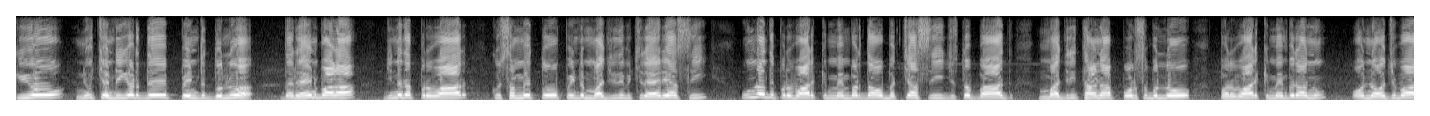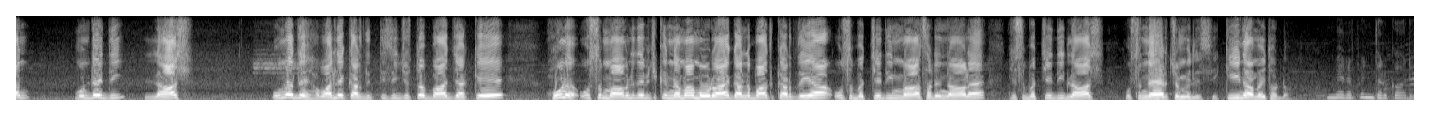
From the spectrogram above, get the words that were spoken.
ਕਿ ਉਹ ਨਿਊ ਚੰਡੀਗੜ੍ਹ ਦੇ ਪਿੰਡ ਦੁੱਲਵਾ ਦਾ ਰਹਿਣ ਵਾਲਾ, ਜਿਨ੍ਹਾਂ ਦਾ ਪਰਿਵਾਰ ਕੁਝ ਸਮੇਂ ਤੋਂ ਪਿੰਡ ਮਾਜਰੀ ਦੇ ਵਿੱਚ ਰਹਿ ਰਿਹਾ ਸੀ। ਉਹਨਾਂ ਦੇ ਪਰਿਵਾਰਕ ਮੈਂਬਰ ਦਾ ਉਹ ਬੱਚਾ ਸੀ, ਜਿਸ ਤੋਂ ਬਾਅਦ ਮਾਜਰੀ ਥਾਣਾ ਪੁਲਿਸ ਵੱਲੋਂ ਪਰਿਵਾਰਕ ਮੈਂਬਰਾਂ ਨੂੰ ਉਹ ਨੌਜਵਾਨ ਮੁੰਡੇ ਦੀ ਲਾਸ਼ ਉਹਨਾਂ ਦੇ ਹਵਾਲੇ ਕਰ ਦਿੱਤੀ ਸੀ, ਜਿਸ ਤੋਂ ਬਾਅਦ ਜਾ ਕੇ ਹੁਣ ਉਸ ਮਾਮਲੇ ਦੇ ਵਿੱਚ ਇੱਕ ਨਵਾਂ ਮੋੜ ਆਇਆ ਗੱਲਬਾਤ ਕਰਦੇ ਆ ਉਸ ਬੱਚੇ ਦੀ ਮਾਂ ਸਾਡੇ ਨਾਲ ਹੈ ਜਿਸ ਬੱਚੇ ਦੀ ਲਾਸ਼ ਉਸ ਨਹਿਰ 'ਚੋਂ ਮਿਲੀ ਸੀ। ਕੀ ਨਾਮ ਹੈ ਜੀ ਤੁਹਾਡਾ? ਮੇਰਾ ਭਿੰਦਰ ਕੌਰੀ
